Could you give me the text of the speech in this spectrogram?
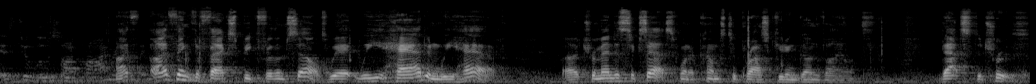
as too loose on crime? I, something? I think the facts speak for themselves. We, we had and we have uh, tremendous success when it comes to prosecuting gun violence. That's the truth.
